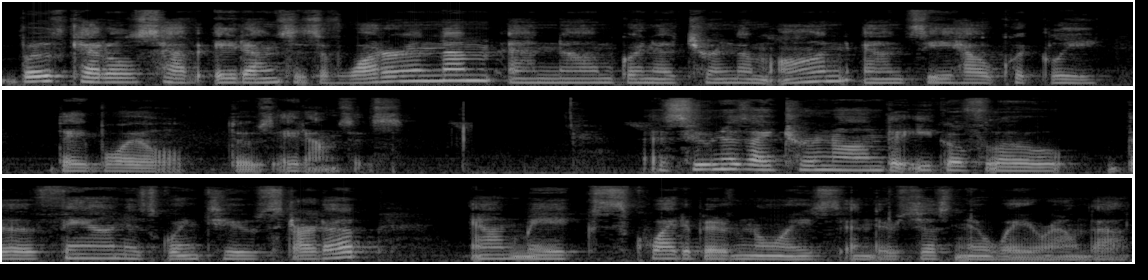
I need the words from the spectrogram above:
Both kettles have 8 ounces of water in them, and now I'm going to turn them on and see how quickly they boil those 8 ounces. As soon as I turn on the EcoFlow, the fan is going to start up and makes quite a bit of noise, and there's just no way around that.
